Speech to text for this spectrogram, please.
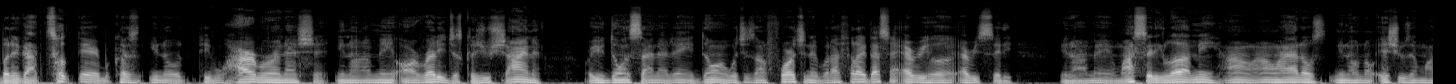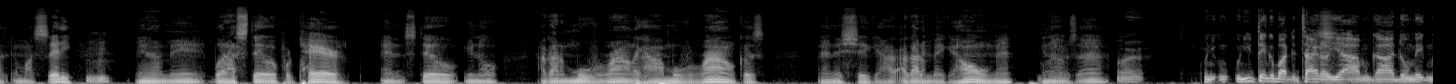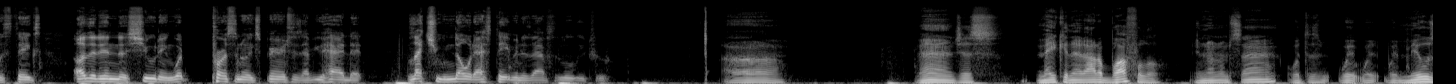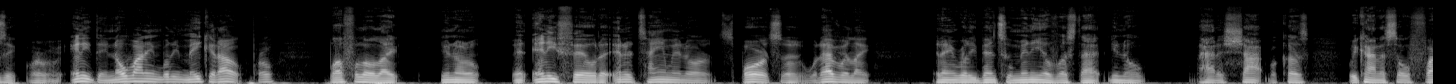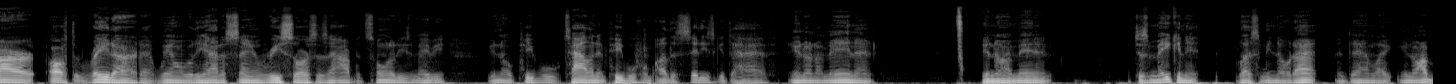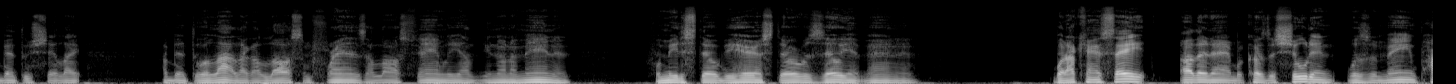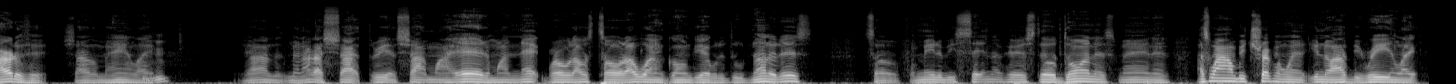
but it got took there because you know people harboring that shit. You know what I mean? Already just cause you shining or you doing something that they ain't doing, which is unfortunate. But I feel like that's in every hood, every city. You know what I mean? My city love me. I don't, I don't have those, you know, no issues in my in my city. Mhm. You know what I mean? But I still prepare and still, you know, I gotta move around like how I move around because, man, this shit, I, I gotta make it home, man. You know what I'm saying? All right. When you, when you think about the title of your album, God Don't Make Mistakes, other than the shooting, what personal experiences have you had that let you know that statement is absolutely true? Uh, man, just making it out of Buffalo. You know what I'm saying? With this, with with, with music or anything, nobody really make it out, bro. Buffalo, like you know, in any field of entertainment or sports or whatever, like it ain't really been too many of us that you know had a shot because we kind of so far off the radar that we don't really have the same resources and opportunities. Mm-hmm. Maybe you know people, talented people from other cities get to have. You know what I mean? And you know what I mean? And just making it lets me know that. And then like you know I've been through shit like I've been through a lot. Like I lost some friends, I lost family. I, you know what I mean? And for me to still be here and still resilient, man. And but I can't say other than because the shooting was the main part of it, Charlamagne. Like, Mhm. yeah, man, I got shot three and shot in my head and my neck, bro. I was told I wasn't gonna be able to do none of this. So for me to be sitting up here still doing this, man, and that's why I don't be tripping when you know I'd be reading like,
